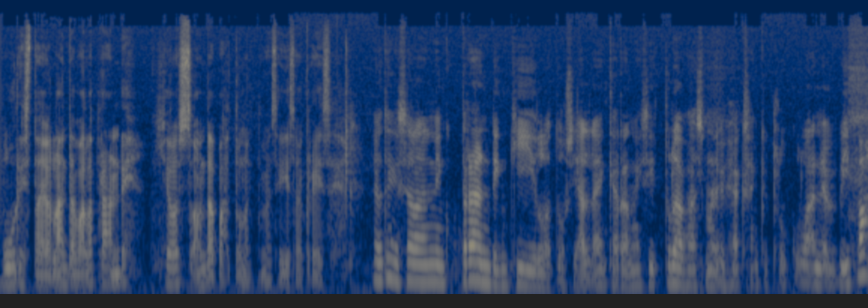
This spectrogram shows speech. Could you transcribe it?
puhdistaa jollain tavalla brändi, jos on tapahtunut tämmöisiä isoja kriisejä. Jotenkin sellainen niin brändin kiillotus jälleen kerran, niin siitä tulee vähän semmoinen 90-lukulainen vipa.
